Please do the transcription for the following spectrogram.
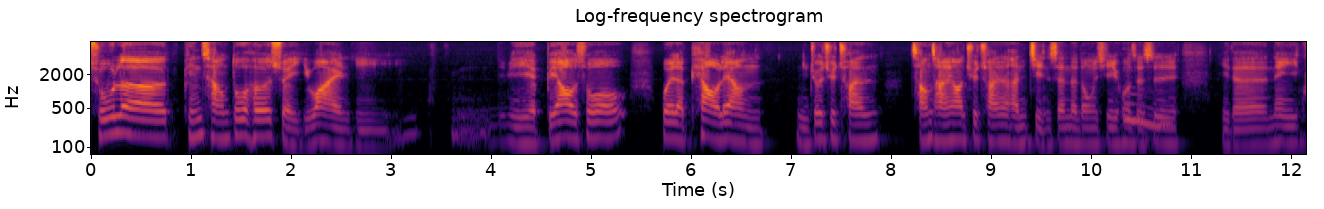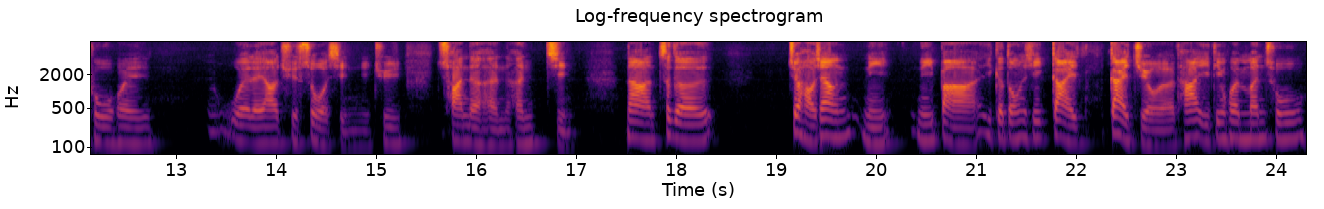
除了平常多喝水以外，你你也不要说为了漂亮你就去穿常常要去穿很紧身的东西，或者是你的内衣裤会为了要去塑形，你去穿的很很紧。那这个就好像你你把一个东西盖盖久了，它一定会闷出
